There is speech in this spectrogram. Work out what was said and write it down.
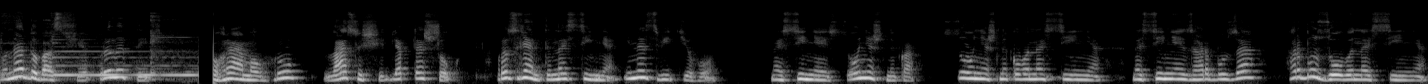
вона до вас ще прилетить. Пограємо в гру ласощі для пташок. Розгляньте насіння і назвіть його. Насіння із соняшника соняшникове насіння, насіння із гарбуза гарбузове насіння,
